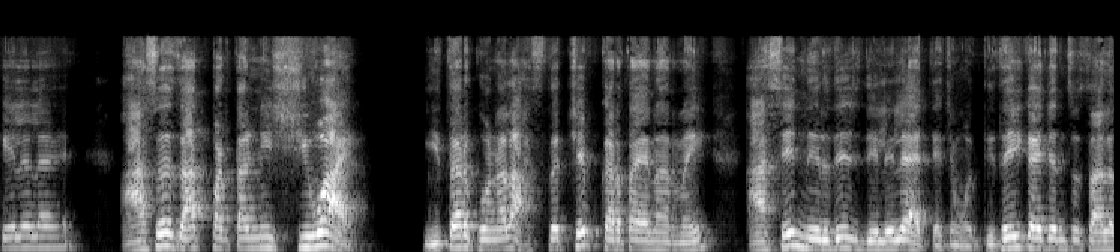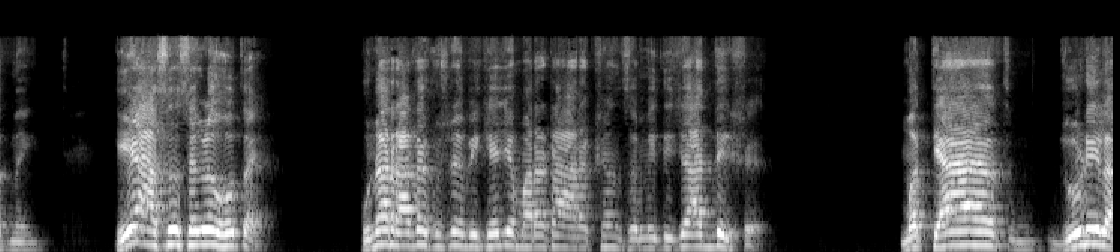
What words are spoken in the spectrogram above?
केलेलं आहे? असं जात पडताळणी शिवाय इतर कोणाला हस्तक्षेप करता येणार नाही असे निर्देश दिलेले आहेत त्याच्यामुळे. तिथेही काही त्यांचं चालत नाही. हे असं सगळं होत आहे पुन्हा राधाकृष्ण विखे जे मराठा आरक्षण समितीचे अध्यक्ष आहेत. मग त्या जोडीला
